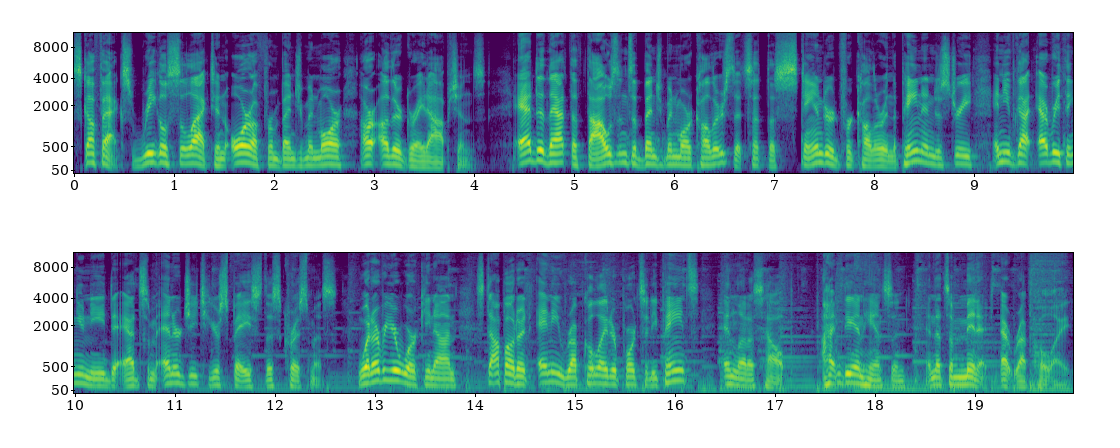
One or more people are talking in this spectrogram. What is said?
Scuff X, Regal Select, and Aura from Benjamin Moore are other great options. Add to that the thousands of Benjamin Moore colors that set the standard for color in the paint industry, and you've got everything you need to add some energy to your space this Christmas. Whatever you're working on, stop out at any RepcoLite or Port City Paints and let us help. I'm Dan Hansen, and that's a minute at RepcoLite.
